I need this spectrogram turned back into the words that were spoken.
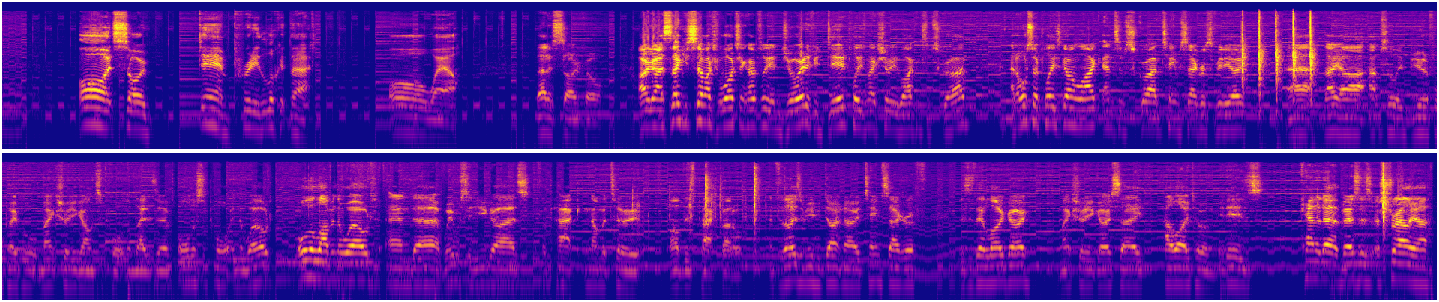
Oh, it's so damn pretty. Look at that. Oh, wow. That is so cool. Alright guys, thank you so much for watching. Hopefully you enjoyed. If you did, please make sure you like and subscribe. And also please go and like and subscribe Team Sagriff's video. Uh, they are absolutely beautiful people. Make sure you go and support them. They deserve all the support in the world, all the love in the world, and uh, we will see you guys for pack number two of this pack battle. And for those of you who don't know, Team Sagriff, this is their logo. Make sure you go say hello to them. It is Canada versus Australia.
